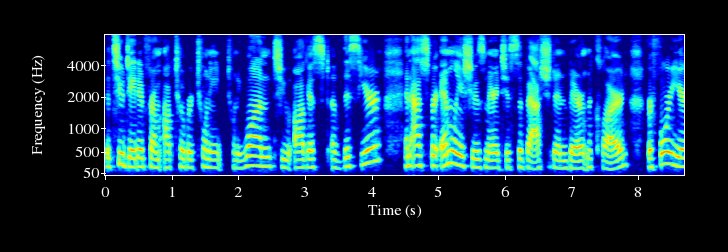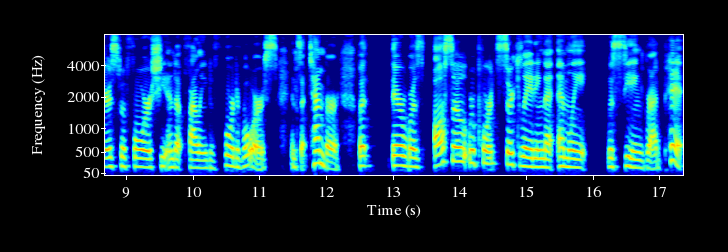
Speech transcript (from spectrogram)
the two dated from October 2021 to August of this year. And as for Emily, she was married to Sebastian Bear-McClard for four years before she ended up filing for divorce in September. But there was also reports circulating that Emily was seeing Brad Pitt.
